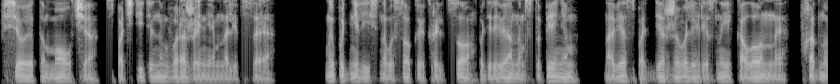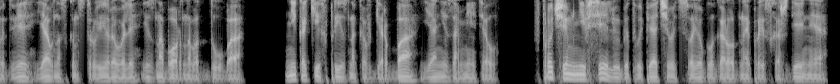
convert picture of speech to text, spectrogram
Все это молча, с почтительным выражением на лице. Мы поднялись на высокое крыльцо по деревянным ступеням. Навес поддерживали резные колонны. Входную дверь явно сконструировали из наборного дуба. Никаких признаков герба я не заметил. Впрочем, не все любят выпячивать свое благородное происхождение.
